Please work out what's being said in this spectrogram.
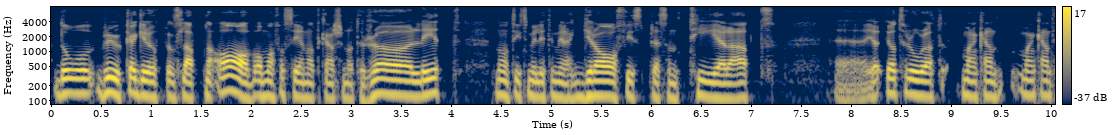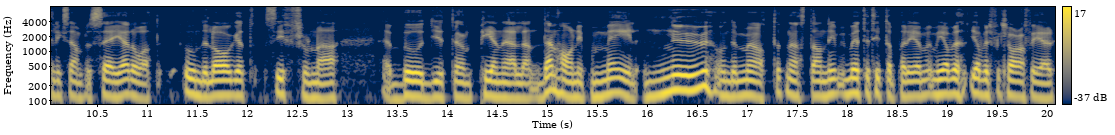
då brukar gruppen slappna av om man får se något, kanske något rörligt, någonting som är lite mer grafiskt presenterat. Eh, jag, jag, tror att man kan, man kan till exempel säga då att underlaget, siffrorna, eh, Eh, budgeten, PNL, den har ni på mail nu under mötet nästan. Ni behöver inte titta på det, men jag vill, jag vill förklara för er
